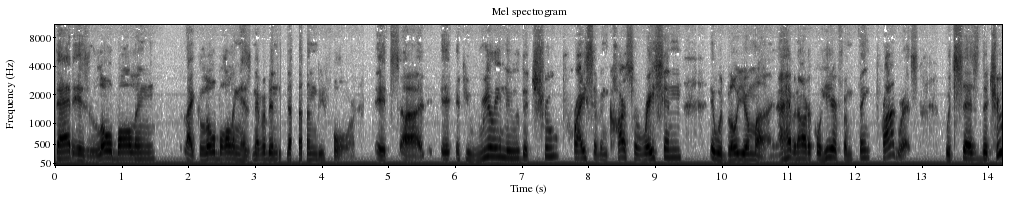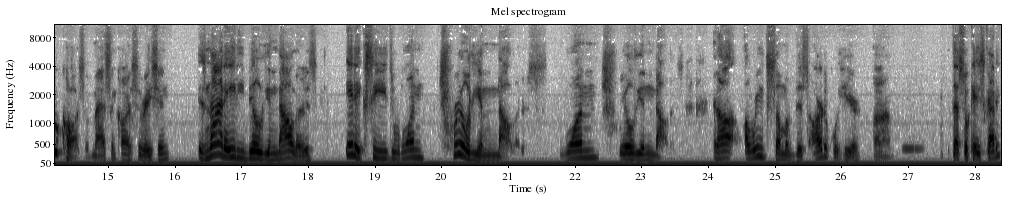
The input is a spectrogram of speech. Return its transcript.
That is lowballing, like lowballing has never been done before. It's uh, if you really knew the true price of incarceration, it would blow your mind. I have an article here from Think Progress, which says the true cost of mass incarceration is not $80 billion, it exceeds $1 trillion. $1 trillion. And I'll, I'll read some of this article here. Um, that's okay, Scotty?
